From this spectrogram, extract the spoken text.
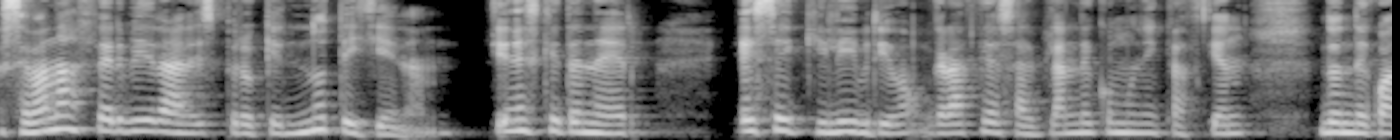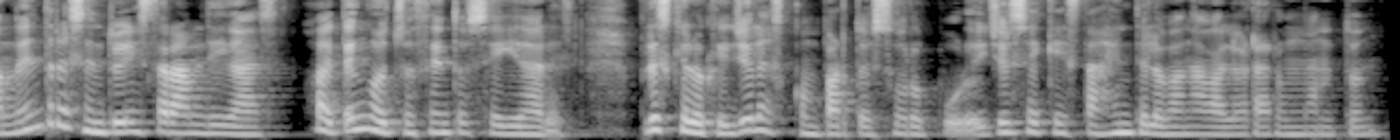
se van a hacer virales, pero que no te llenan. Tienes que tener ese equilibrio gracias al plan de comunicación donde cuando entres en tu Instagram digas, tengo 800 seguidores, pero es que lo que yo les comparto es oro puro y yo sé que esta gente lo van a valorar un montón.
